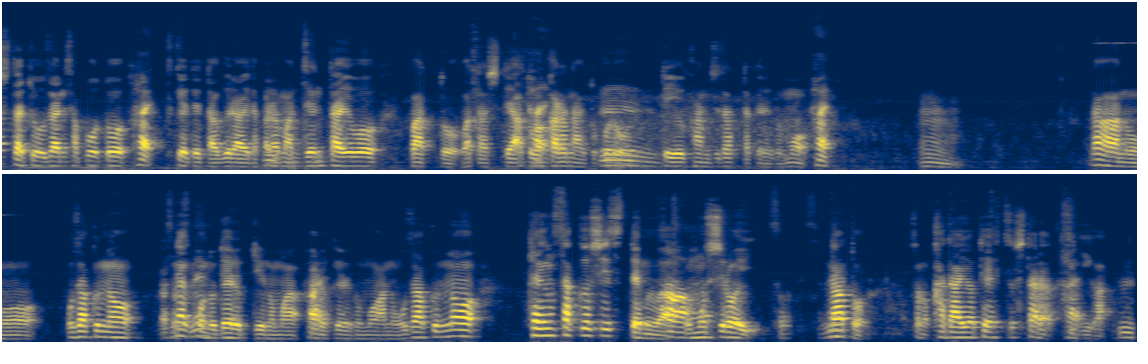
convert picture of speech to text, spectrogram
した教材にサポートはい。つけてたぐらいだから、うんまあ全体をバッと渡して、あとわからないところうんっていう感じだったけれども、はい。うん。だからあの、小沢くんのね。今度出るっていうのもあるけれども、あの、小沢くんの添削システムは面白い。なと、その課題を提出したら次が。うんう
